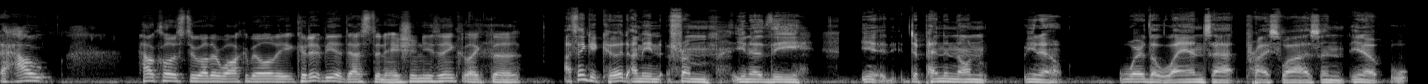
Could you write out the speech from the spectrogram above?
how how close to other walkability could it be a destination? You think like the I think it could. I mean, from you know the depending on you know where the land's at price wise, and you know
